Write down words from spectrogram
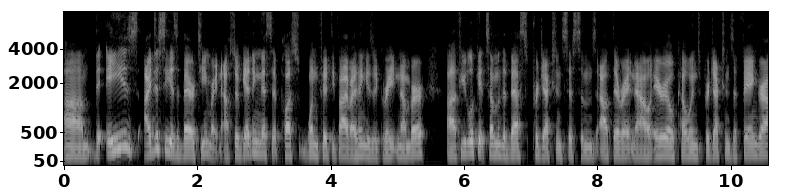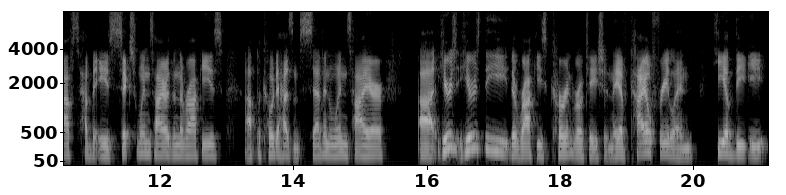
Um, the A's, I just see as a better team right now. So getting this at plus 155, I think, is a great number. Uh, if you look at some of the best projection systems out there right now, Ariel Cohen's projections of Fangraphs have the A's six wins higher than the Rockies. Uh, PECOTA has them seven wins higher. Uh, here's here's the the Rockies' current rotation. They have Kyle Freeland he of the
